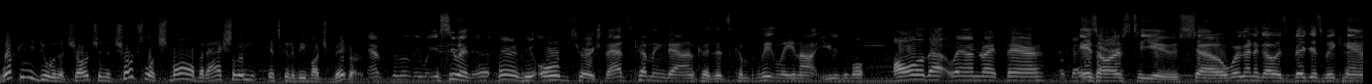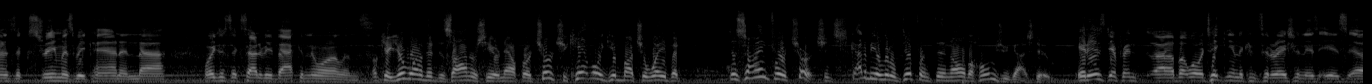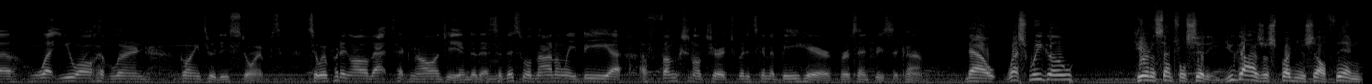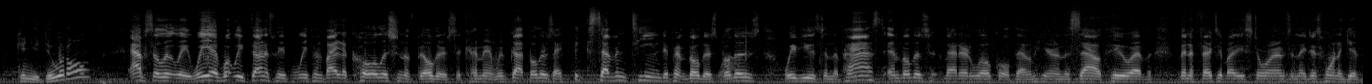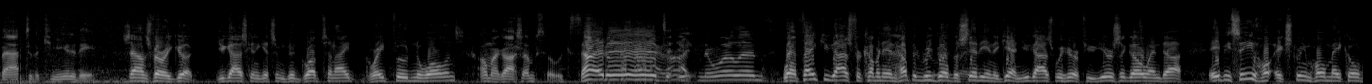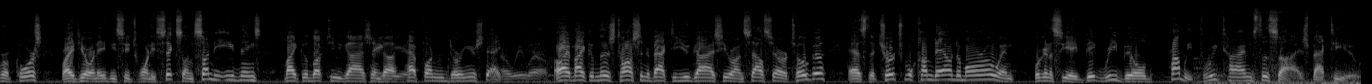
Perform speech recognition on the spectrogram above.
what can you do with a church? And the church looks small, but actually it's going to be much bigger. Absolutely. What you see right there, there is the old church. That's coming down because it's completely not usable. All of that land right there is Okay. ours to use. So we're going to go as big as we can, as extreme as we can, and uh, we're just excited to be back in New Orleans. Okay, you're one of the designers here. Now, for a church, you can't really give much away, but design for a church, it's got to be a little different than all the homes you guys do. It is different, uh, but what we're taking into consideration is, is uh, what you all have learned going through these storms. So we're putting all that technology into this. So this will not only be a, a functional church, but it's going to be here for centuries to come. Now, Westwego, here to Central City, you guys are spreading yourself thin. Can you do it all? Absolutely. We have what we've done is we've we've invited a coalition of builders to come in. We've got builders, I think 17 different builders. Builders we've used in the past and builders that are local down here in the south who have been affected by these storms and they just want to give back to the community. Sounds very good. You guys going to get some good grub tonight? Great food in New Orleans? Oh my gosh, I'm so excited to right. eat in New Orleans. Well, thank you guys for coming in, helping rebuild the city. And again, you guys were here a few years ago, and uh, ABC Ho- Extreme Home Makeover, of course, right here on ABC 26 on Sunday evenings. Mike, good luck to you guys, and uh, you. have fun during your stay. Oh, we will. All right, Mike and Liz, tossing it back to you guys here on South Saratoga, as the church will come down tomorrow, and we're going to see a big rebuild, probably three times the size. Back to you.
